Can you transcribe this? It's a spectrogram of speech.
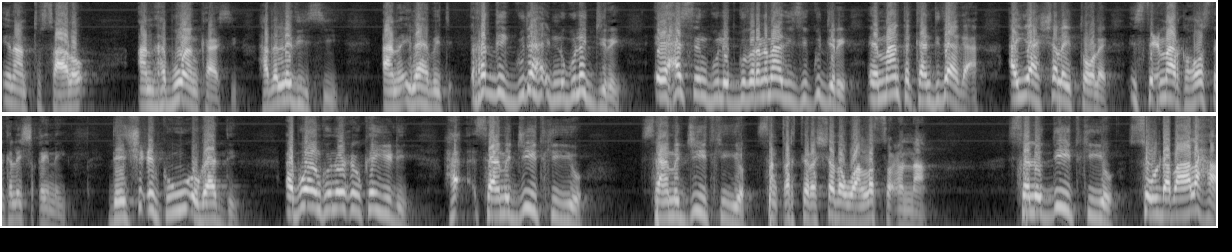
inaan tusaalo aan habwaankaasi hadaladiisii aan ilaahbay raggii gudaha inagula jiray ee xasan guuleed gubernamaadiisii ku jiray ee maanta kandidaaga ah ayaa shalay toole isticmaarka hoosta kala shaqaynayay. Dee shicibku wuu ogaaday abwaankuna wuxuu ka yidhi saamajiidki iyo saamajiidki iyo sanqartirashada waan la soconnaa. Salodiidki iyo suldhabaalaha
